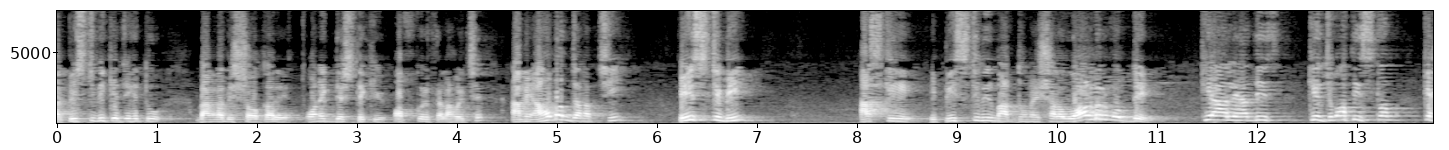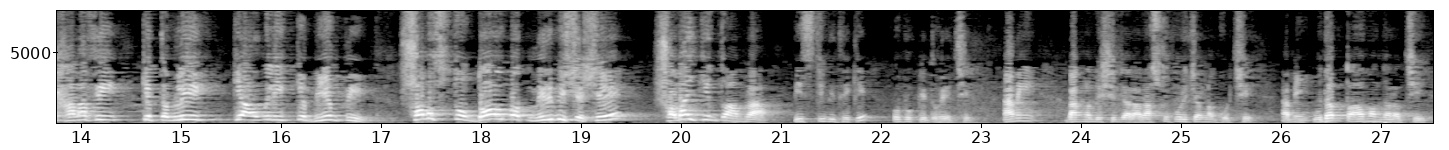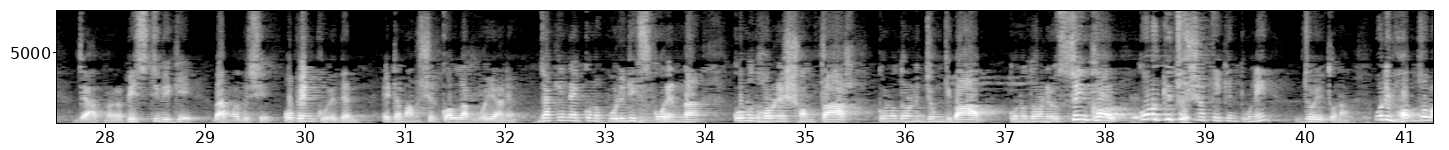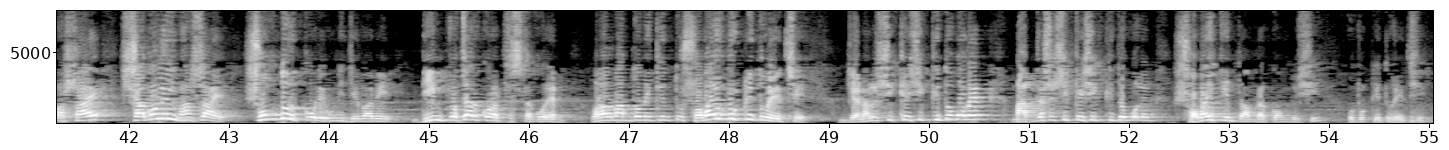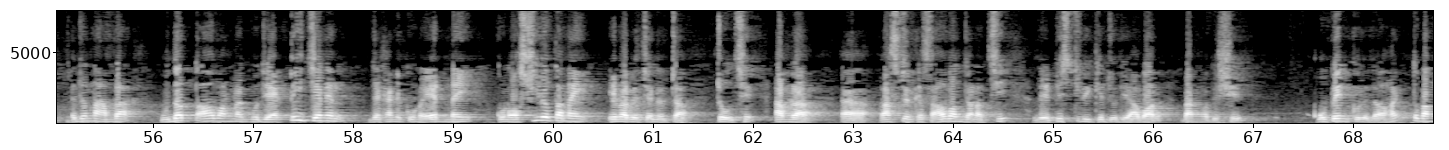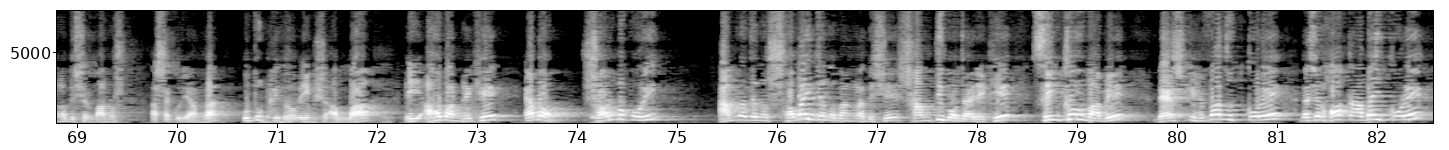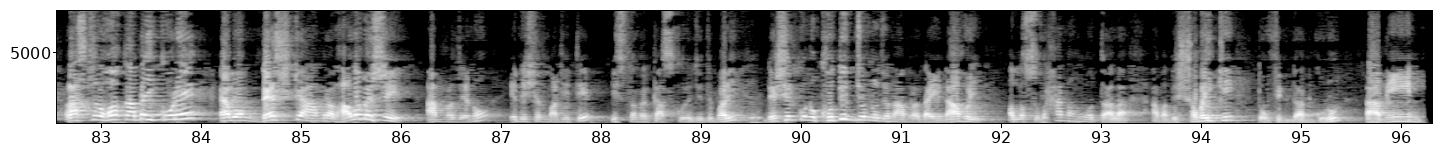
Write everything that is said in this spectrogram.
আর piece টিভিকে যেহেতু বাংলাদেশ সহকারে অনেক দেশ থেকে অফ করে ফেলা হয়েছে, আমি আহ্বান জানাচ্ছি পিস টিভি আজকে এই পিস টিভির মাধ্যমে সারা ওয়ার্ল্ডের মধ্যে কে আলে হাদিস, কে জামাত ইসলাম, কে হানাফি, কে তবলিগ, কে আওয়ামী লীগ, কে বিএনপি সমস্ত দলমত নির্বিশেষে সবাই কিন্তু আমরা পিস টিভি থেকে উপকৃত হয়েছি। আমি বাংলাদেশে যারা রাষ্ট্র পরিচালনা করছে, আমি উদাত্ত আহ্বান জানাচ্ছি যে আপনারা পিস টিভিকে বাংলাদেশে ওপেন করে দেন। এটা মানুষের কল্যাণ বই আনে। যাকে নিয়ে কোনো পলিটিক্স করেন না, কোনো ধরনের সন্ত্রাস, কোনো ধরনের জঙ্গিবাদ, কোনো ধরনের উশৃঙ্খল কোনো কিছুর সাথে কিন্তু উনি জড়িত না। উনি ভদ্র ভাষায়, সাবলীল ভাষায়, সুন্দর করে উনি যেভাবে দিন প্রচার করার চেষ্টা করেন, ওনার মাধ্যমে কিন্তু সবাই উপকৃত হয়েছে। জেনারেল শিক্ষায় শিক্ষিত বলেন, মাদ্রাসা শিক্ষায় শিক্ষিত বলেন, সবাই কিন্তু আমরা কম বেশি উপকৃত হয়েছি। এজন্য আমরা উদাত্ত আহ্বান রাখব যে একটাই চ্যানেল যেখানে কোনো অ্যাড নাই, কোনো অশ্লীলতা নাই, এভাবে চ্যানেলটা চলছে। আমরা রাষ্ট্রের কাছে আহ্বান জানাচ্ছি যে পিস টিভিকে যদি আবার বাংলাদেশে ওপেন করে দেওয়া হয়, তো বাংলাদেশের মানুষ আশা করি আমরা উপকৃত হবে ইনশাআল্লাহ। এই আহ্বান রেখে এবং সর্বোপরি আমরা যেন সবাই যেন বাংলাদেশে শান্তি বজায় রেখে শৃঙ্খল ভাবে দেশকে হেফাজত করে, দেশের হক আদায় করে, রাষ্ট্রের হক আদায় করে এবং দেশকে আমরা ভালোবেসে আমরা যেন এদেশের মাটিতে ইসলামের কাজ করে যেতে পারি। দেশের কোনো ক্ষতির জন্য যেন আমরা দায়ী না হই। আল্লাহ তাআলা আমাদের সবাইকে তৌফিক দান করুন। আমিন।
